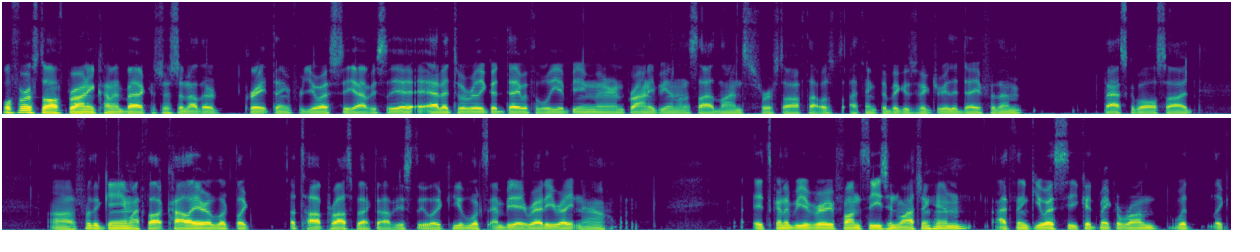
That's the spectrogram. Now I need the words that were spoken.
Well, first off, Bronny coming back is just another great thing for USC. Obviously, it added to a really good day with Aaliyah being there and Bronny being on the sidelines. First off, that was I think the biggest victory of the day for them, basketball side. Uh, for the game, I thought Collier looked like a top prospect. Obviously, like he looks NBA ready right now. Like, it's going to be a very fun season watching him. I think USC could make a run with like.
